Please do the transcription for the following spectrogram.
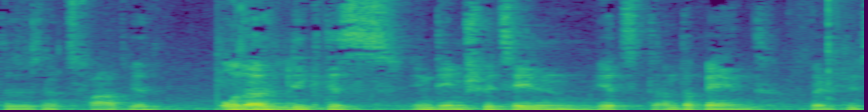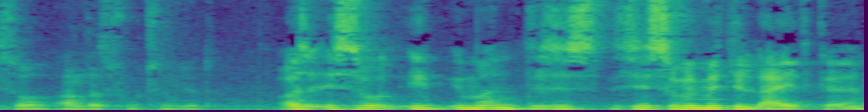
dass es nicht zu fad wird? Oder liegt es in dem Speziellen jetzt an der Band, weil die so anders funktioniert? Also ist so, ich, ich meine, das ist, das ist so wie mit den Leuten, gell?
